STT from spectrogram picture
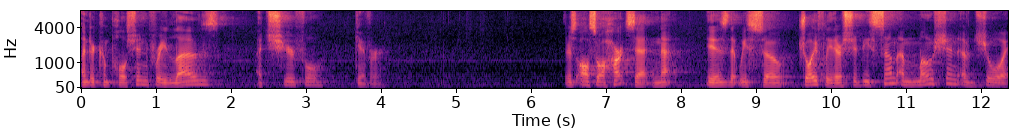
under compulsion, for he loves a cheerful giver. There's also a heart set, and that is that we sow joyfully. There should be some emotion of joy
